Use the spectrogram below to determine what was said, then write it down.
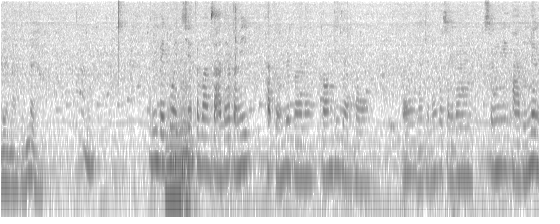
เรียนมาถึงไหนอันนี้ใบกล้วยที่เช็ดทำความสะอาดแล้วตอนนี้ ผัดผมเรียบร้อยแล้วพร้อมที่จะห่อแล้วหลังจากนั้นก็ใส่ดาวซึ่งนี่พาไปนึ่ง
